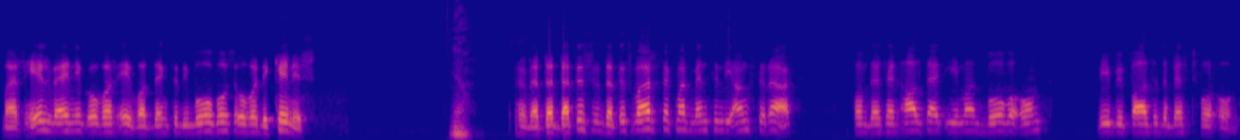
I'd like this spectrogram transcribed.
Maar heel weinig over, hey, wat denken die bobo's over de kennis. Ja. Dat, dat, dat, is, dat is waar zeg maar, mensen die angst raakt. Want er zijn altijd iemand boven ons die bepaalt de best voor ons.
